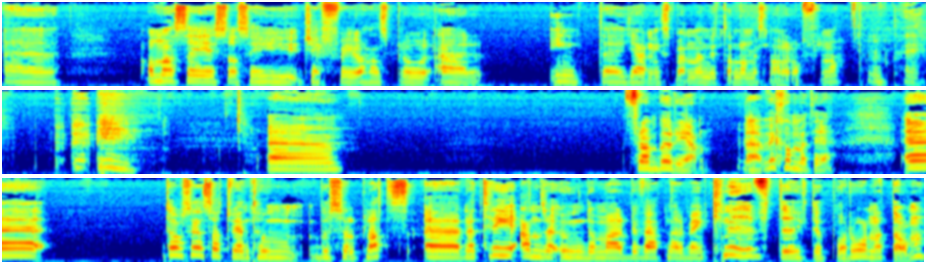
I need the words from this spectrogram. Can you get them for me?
Eh, om man säger så så är ju Jeffrey och hans bror är inte gärningsmännen utan de är snarare offren. Okej. Eh, från början. Där, vi kommer till det. Eh, de ska ha stått vid en tom busshållplats eh, när tre andra ungdomar beväpnade med en kniv dykt upp och rånat dem.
